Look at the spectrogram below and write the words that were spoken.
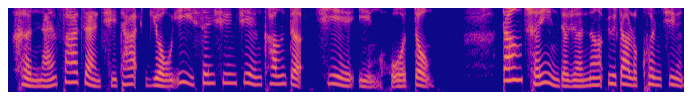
很难发展其他有益身心健康的戒瘾活动。当成瘾的人呢，遇到了困境，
